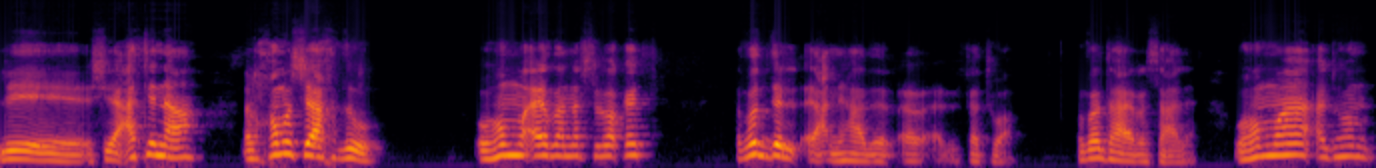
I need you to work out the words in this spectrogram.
لشيعتنا الخمس ياخذوه وهم أيضا نفس الوقت ضد يعني هذه الفتوى ضد هاي الرسالة. وهم عندهم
